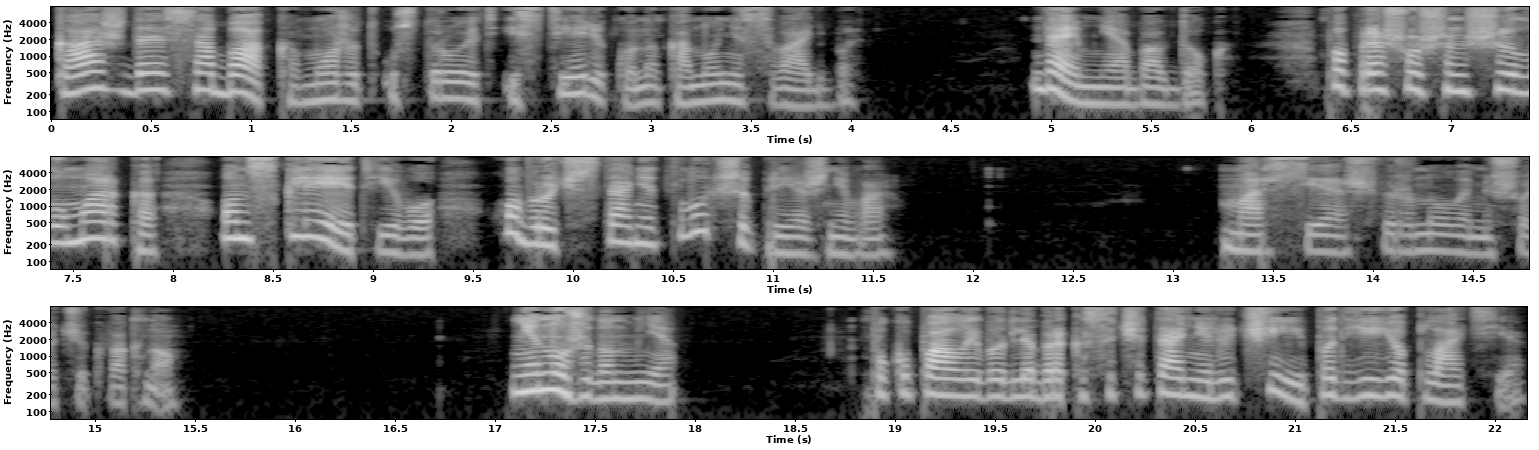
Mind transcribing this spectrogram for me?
Каждая собака может устроить истерику накануне свадьбы. Дай мне ободок. Попрошу шиншиллу Марка, он склеит его, обруч станет лучше прежнего. Марсия швырнула мешочек в окно. «Не нужен он мне. Покупала его для бракосочетания Лючии под ее платье.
